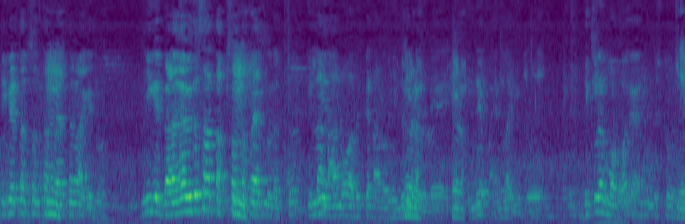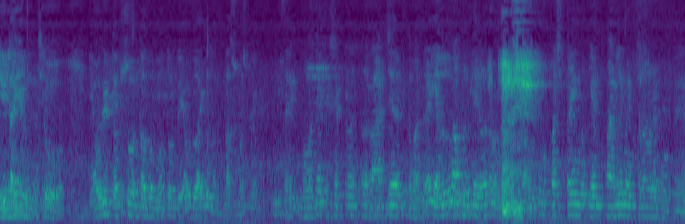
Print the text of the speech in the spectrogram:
ಟಿಕೆಟ್ ತಪ್ಪಿಸೋಂತ ಪ್ರಯತ್ನ ಆಗಿದ್ವು. ಈಗ ಬೆಳಗಾವಿದು ಸಹ ತಪ್ಪಿಸೋಂತ ಪ್ರಯತ್ನ ನಡೆತ್ತು ಇಲ್ಲ ನಾನು ಅದಕ್ಕೆ ನಾನು ಹಿಂದೆ ಹೇಳಿದ್ದೆ, ಹಿಂದೆ ಫೈನಲ್ ಆಗಿತ್ತು ಡಿಕ್ಲೇರ್ ಮಾಡುವಾಗ ಒಂದಿಷ್ಟು ಲೇಟ್ ಆಗಿರ್ಬಿಟ್ಟು ಯಾವುದೇ ತಪ್ಪಿಸುವಂತದ್ದು ಮತ್ತೊಂದು ಯಾವುದೂ ಆಗಿಲ್ಲ ಅಂತ ಸ್ಪಷ್ಟ ಸರಿ ಬಹುತೇಕ ಸೆಕ್ಟರ್ ರಾಜ್ಯಕ್ಕೆ ಬಂದ್ರೆ ಎಲ್ಲ ಹುದ್ದೆಗಳನ್ನು ಫಸ್ಟ್ ಟೈಮ್ ಪಾರ್ಲಿಮೆಂಟ್ ಚುನಾವಣೆ ಹೋಗ್ತದೆ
